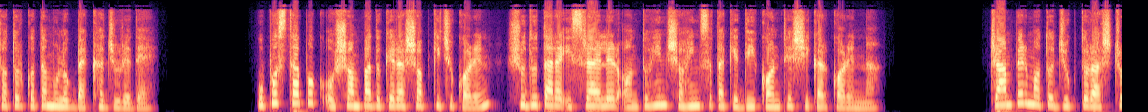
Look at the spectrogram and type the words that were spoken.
সতর্কতামূলক ব্যাখ্যা জুড়ে দেয়। উপস্থাপক ও সম্পাদকেরা সবকিছু করেন, শুধু তারা ইসরায়েলের অন্তহীন সহিংসতাকে দ্বিকণ্ঠে স্বীকার করেন না। ট্রাম্পের মতো যুক্তরাষ্ট্র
